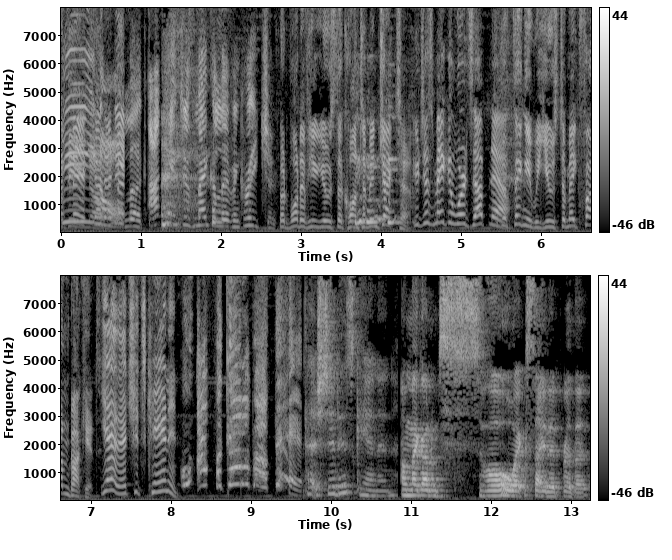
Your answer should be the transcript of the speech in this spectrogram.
a dino! Look, I can't just make a living creature. But what if you use the quantum injector? You're just making words up now. The thingy we use to make Fun Bucket. Yeah, that shit's canon. Oh, I forgot about that. That shit is canon. Oh my god, I'm so excited for this.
